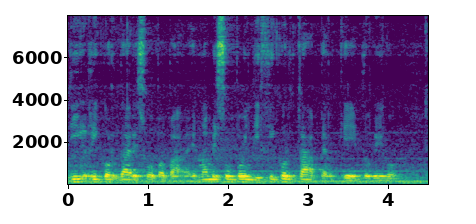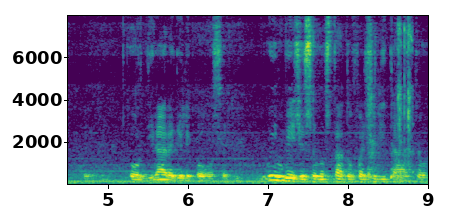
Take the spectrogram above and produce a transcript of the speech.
di ricordare suo papà e mi ha messo un po' in difficoltà perché dovevo eh, coordinare delle cose Qui invece sono stato facilitato,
